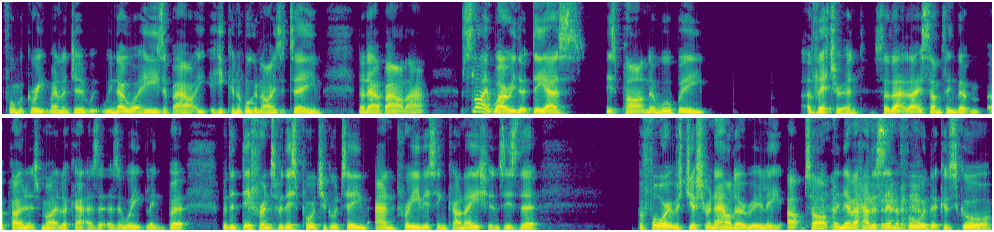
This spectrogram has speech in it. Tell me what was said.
former Greek manager. We, we know what he's about. He, he can organise a team, no doubt about that. Slight worry that Dias, his partner, will be a veteran, so that that is something that opponents might look at as a, as a weak link. But but the difference with this Portugal team and previous incarnations is that before it was just Ronaldo really up top. They never had a centre forward that could score.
